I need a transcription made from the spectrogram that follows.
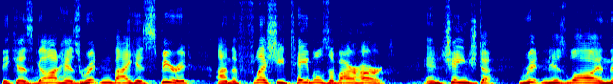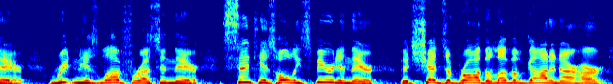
because God has written by His Spirit on the fleshy tables of our heart and changed, uh, written His law in there, written His love for us in there, sent His Holy Spirit in there that sheds abroad the love of God in our heart.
